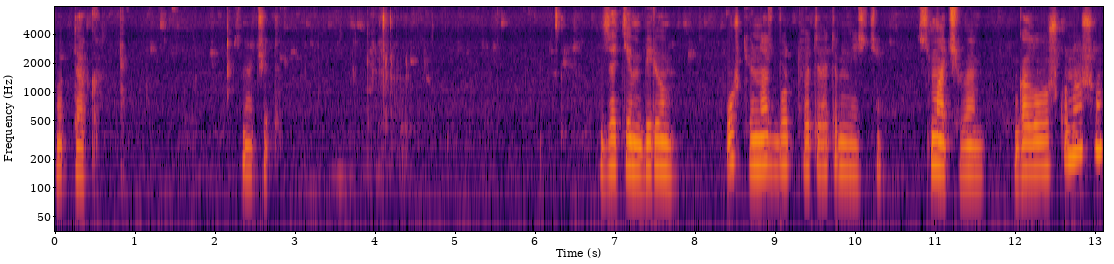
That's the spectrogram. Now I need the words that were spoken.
Вот так. Значит, затем берем ушки у нас будут вот в этом месте. Смачиваем головушку нашу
